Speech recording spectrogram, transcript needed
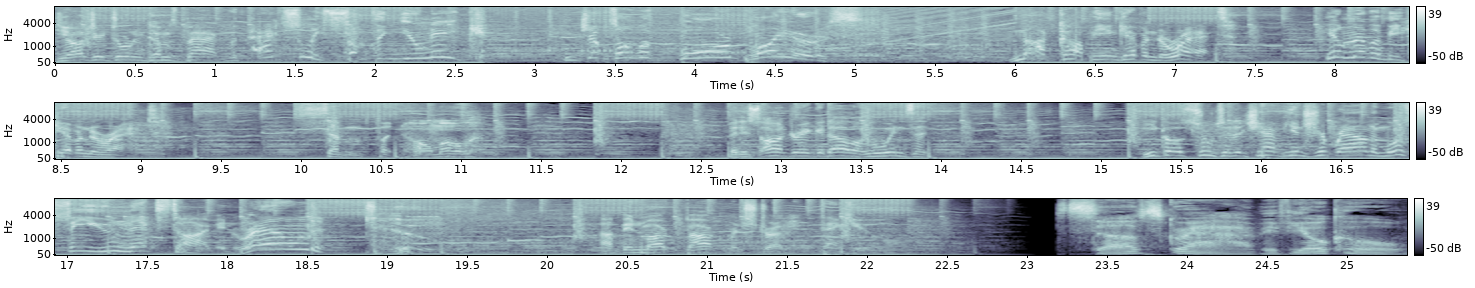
DeAndre Jordan comes back with actually something unique. He jumps over four players. Not copying Kevin Durant. He'll never be Kevin Durant. Seven foot homo. But it's Andre Iguodala who wins it. He goes through to the championship round, and we'll see you next time in round two. I've been Mark Bachmanstrom. Thank you. Subscribe if you're cool.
